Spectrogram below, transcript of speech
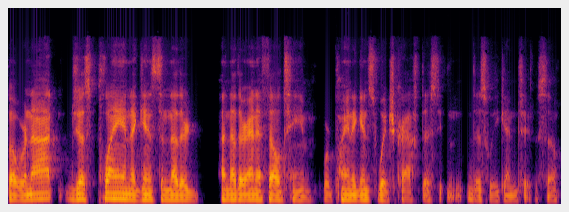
but we're not just playing against another another NFL team. We're playing against witchcraft this this weekend too. So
